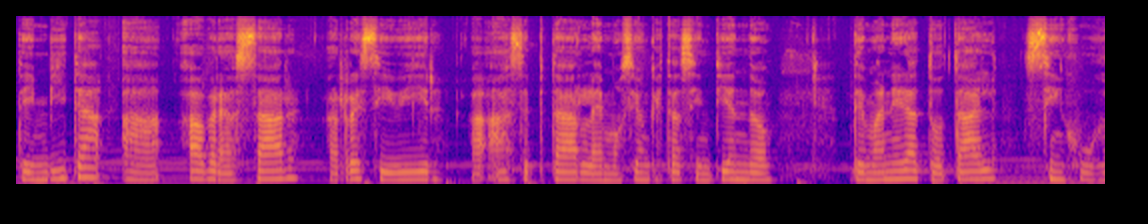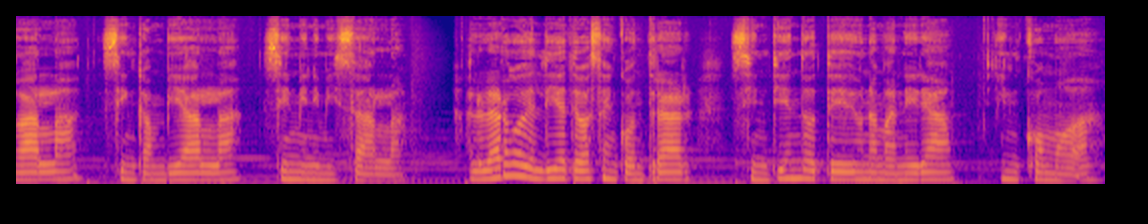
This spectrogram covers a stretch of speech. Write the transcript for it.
te invita a abrazar, a recibir, a aceptar la emoción que estás sintiendo de manera total, sin juzgarla, sin cambiarla, sin minimizarla. A lo largo del día te vas a encontrar sintiéndote de una manera incómoda,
